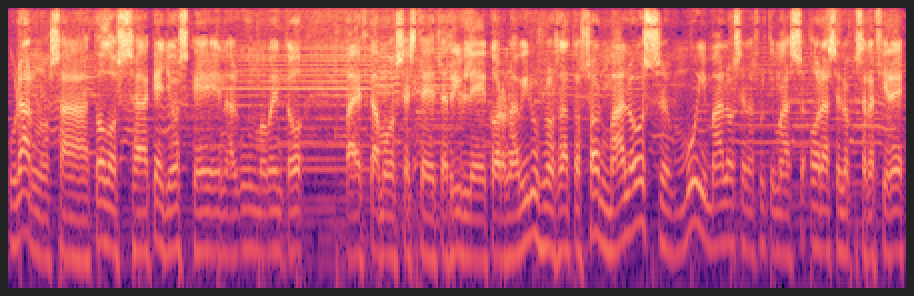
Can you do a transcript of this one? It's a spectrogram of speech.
curarnos a todos aquellos que en algún momento padezcamos este terrible coronavirus. Los datos son malos, muy malos en las últimas horas en lo que se refiere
